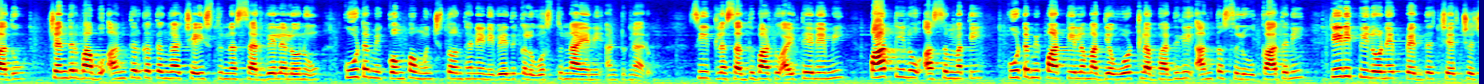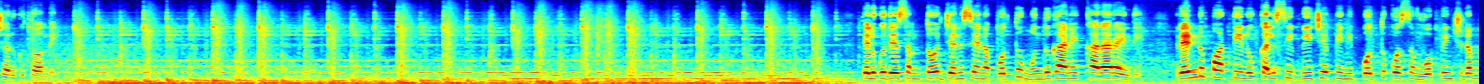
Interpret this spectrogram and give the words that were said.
కాదు చంద్రబాబు అంతర్గతంగా చేయిస్తున్న సర్వేలలోనూ కూటమి కొంప ముంచుతోందనే నివేదికలు వస్తున్నాయని అంటున్నారు. సీట్ల సర్దుబాటు అయితేనేమి పార్టీలో అసమ్మతి కూటమి పార్టీల మధ్య ఓట్ల బదిలీ అంత సులువు కాదని టీడీపీలోనే పెద్ద చర్చ జరుగుతోంది. తెలుగుదేశంతో జనసేన పొత్తు ముందుగానే ఖరారైంది. రెండు పార్టీలు కలిసి బీజేపీని పొత్తు కోసం ఒప్పించడం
